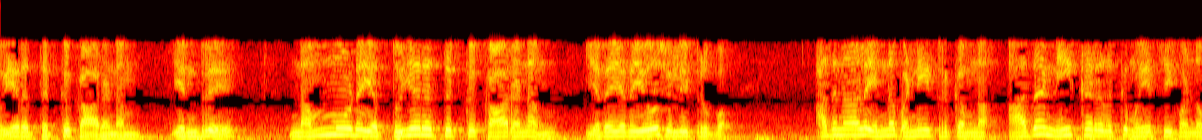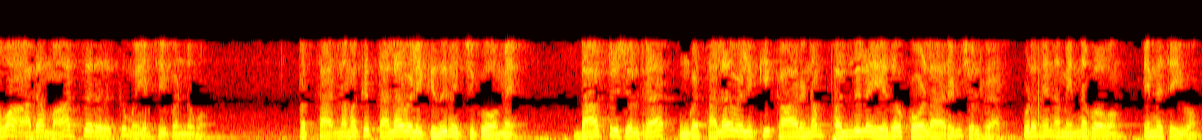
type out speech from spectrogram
துயரத்திற்கு காரணம் என்று நம்முடைய துயரத்திற்கு காரணம் எதை எதையோ சொல்லிட்டு இருப்போம். அதனால என்ன பண்ணிட்டு இருக்கோம்னா அதை நீக்கிறதுக்கு முயற்சி பண்ணுவோம் அதை மாத்துறதுக்கு முயற்சி பண்ணுவோம். இப்ப நமக்கு தலைவலிக்குதுன்னு வச்சுக்கோமே. டாக்டர் சொல்றார் உங்க தலைவலிக்கு காரணம் பல்லுல ஏதோ கோளாறுன்னு சொல்றார். உடனே நம்ம என்ன போவோம்? என்ன செய்வோம்?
